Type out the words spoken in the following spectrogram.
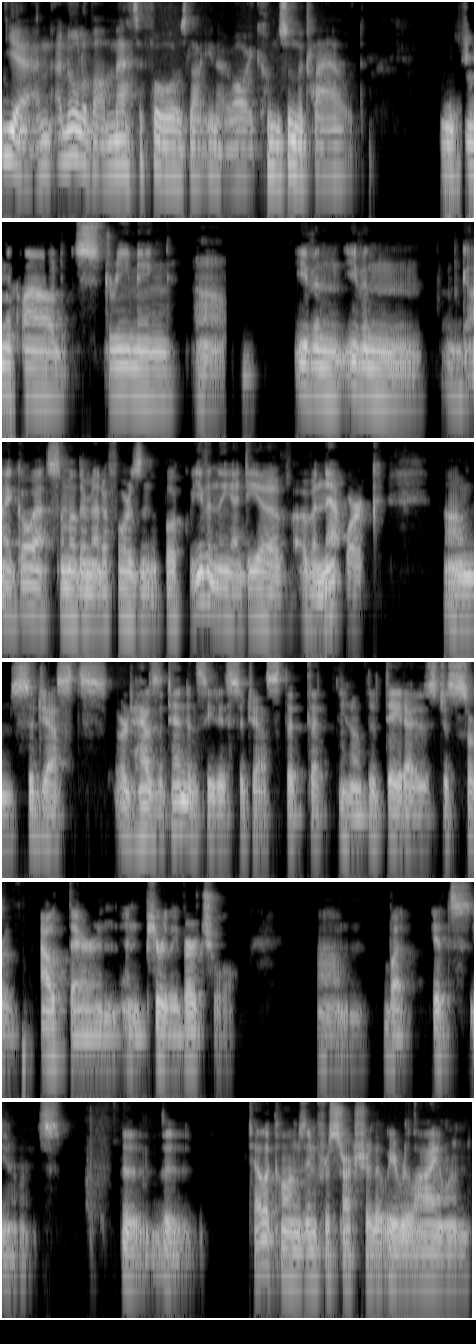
Yeah, and, and all of our metaphors, like, you know, oh, it comes from the cloud. From the cloud, streaming, um, even, even I go at some other metaphors in the book. Even the idea of, of a network um, suggests, or has a tendency to suggest that, that, you know, the data is just sort of out there and, and purely virtual. Um, but it's, you know, it's the, the telecoms infrastructure that we rely on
